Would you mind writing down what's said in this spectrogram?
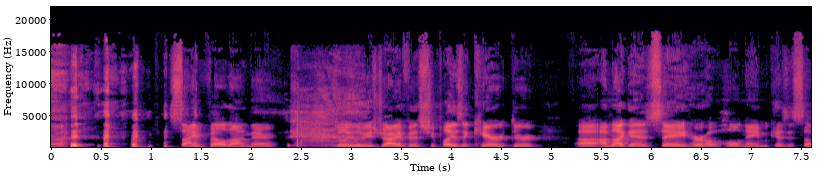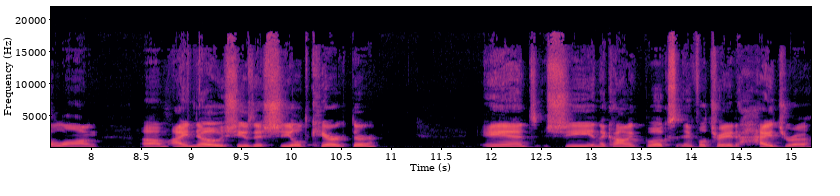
uh, from Seinfeld on there. Julia Louis Dreyfus. She plays a character. Uh, I'm not going to say her whole name because it's so long. Um, I know she was a Shield character, and she in the comic books infiltrated Hydra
